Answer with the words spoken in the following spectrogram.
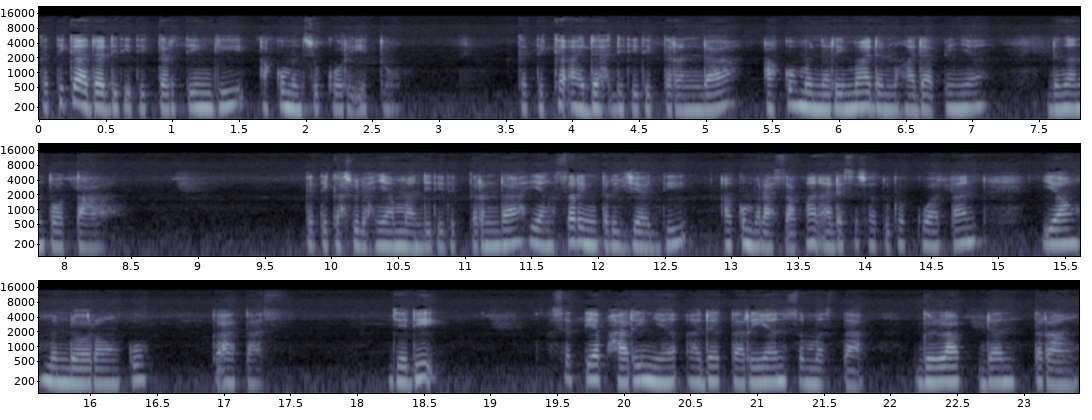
Ketika ada di titik tertinggi, aku mensyukuri itu. Ketika ada di titik terendah, aku menerima dan menghadapinya dengan total. Ketika sudah nyaman di titik terendah yang sering terjadi, aku merasakan ada sesuatu kekuatan yang mendorongku ke atas. Jadi, setiap harinya ada tarian semesta, gelap dan terang.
